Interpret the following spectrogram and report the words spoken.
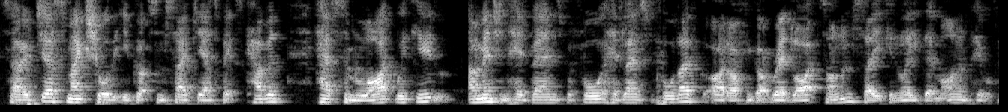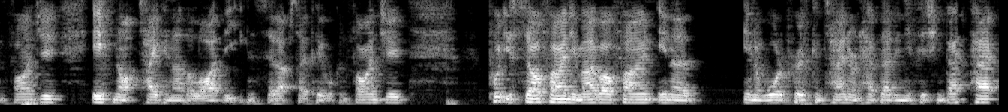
So just make sure that you've got some safety aspects covered. Have some light with you. I mentioned headbands before, headlamps before. They've I'd often got red lights on them, so you can leave them on and people can find you. If not, take another light that you can set up so people can find you. Put your cell phone, your mobile phone in a in a waterproof container and have that in your fishing backpack.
